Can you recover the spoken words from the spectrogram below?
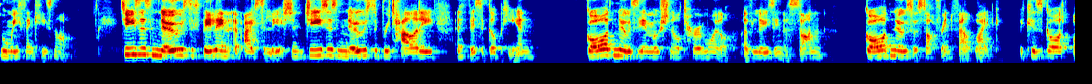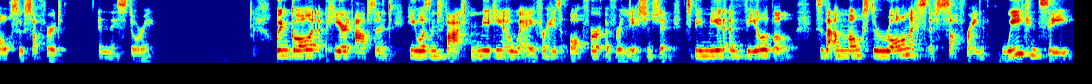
When we think He's not. Jesus knows the feeling of isolation. Jesus knows the brutality of physical pain. God knows the emotional turmoil of losing a son. God knows what suffering felt like because God also suffered in this story. When God appeared absent, he was in fact making a way for his offer of relationship to be made available so that amongst the rawness of suffering, we can see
